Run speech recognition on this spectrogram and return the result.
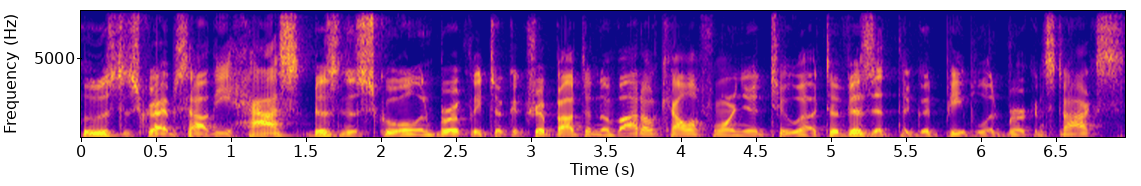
Lewis describes how the Haas Business School in Berkeley took a trip out to Novato, California to, uh, to visit the good people at Birkenstocks.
